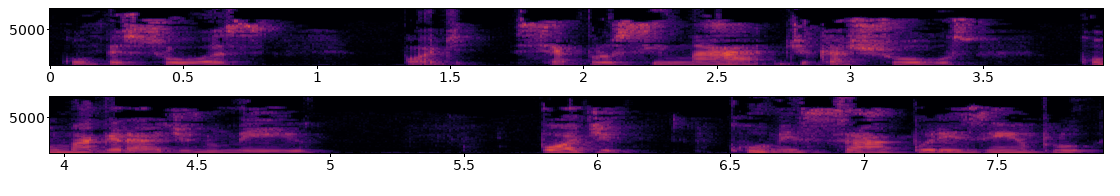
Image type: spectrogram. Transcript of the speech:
com pessoas, pode se aproximar de cachorros com uma grade no meio, pode começar, por exemplo,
